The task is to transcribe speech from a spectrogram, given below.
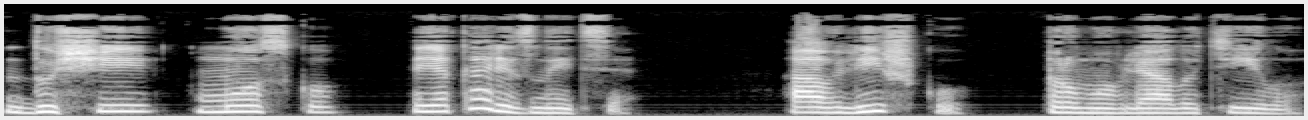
душі, мозку, яка різниця? А в ліжку промовляло тіло.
